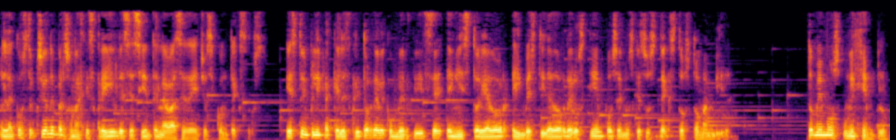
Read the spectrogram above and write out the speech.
La construcción de personajes creíbles se asienta en la base de hechos y contextos. Esto implica que el escritor debe convertirse en historiador e investigador de los tiempos en los que sus textos toman vida. Tomemos un ejemplo.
